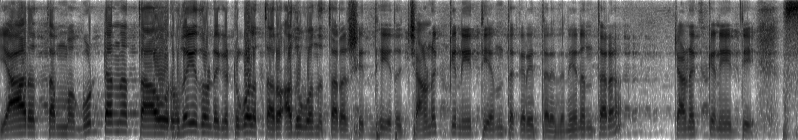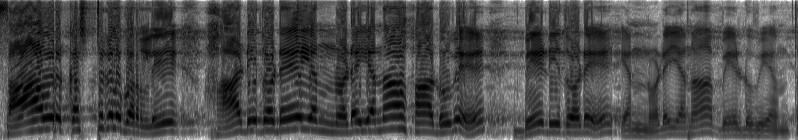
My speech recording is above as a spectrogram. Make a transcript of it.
ಯಾರು ತಮ್ಮ ಗುಟ್ಟನ್ನು ತಾವು ಹೃದಯದೊಳಗೆ ಇಟ್ಕೊಳ್ತಾರೋ ಅದು ಒಂದು ಥರ ಸಿದ್ಧಿ. ಇದು ಚಾಣಕ್ಯ ನೀತಿ ಅಂತ ಕರೀತಾರೆ ಇದನ್ನೇನಂತಾರ ಚಾಣಕ್ಯ ನೀತಿ ಸಾವಿರ ಕಷ್ಟಗಳು ಬರಲಿ, ಹಾಡಿದೊಡೆ ಎನ್ನೊಡೆಯನ ಹಾಡುವೆ, ಬೇಡಿದೊಡೆ ಎನ್ನೊಡೆಯನ ಬೇಡುವೆ ಅಂತ,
